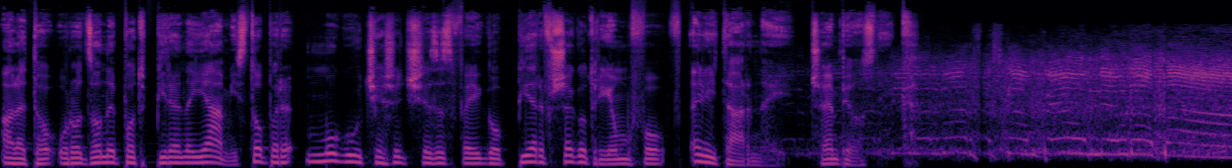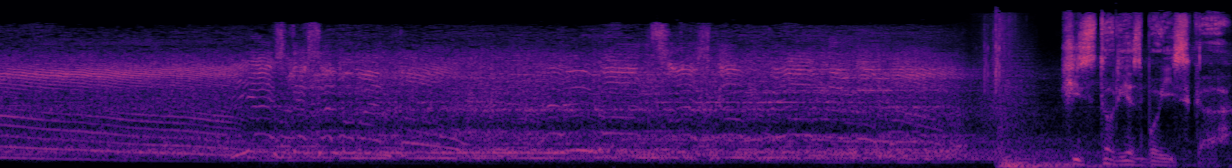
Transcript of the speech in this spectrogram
ale to urodzony pod Pirenejami stoper mógł cieszyć się ze swojego pierwszego triumfu w elitarnej Champions League. Historie z boiska.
